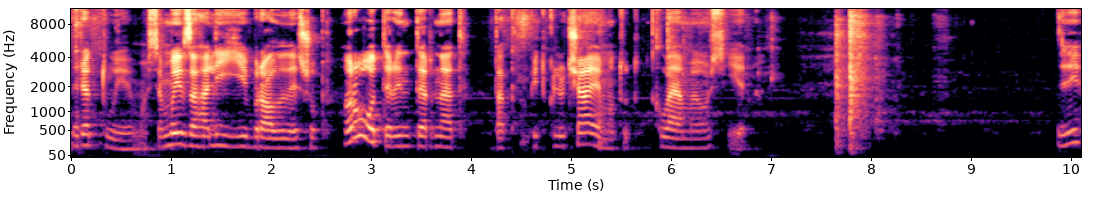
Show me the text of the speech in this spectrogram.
Рятуємося. Ми взагалі її брали, щоб роутер, інтернет. Так, підключаємо. Тут клеми ось є. І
